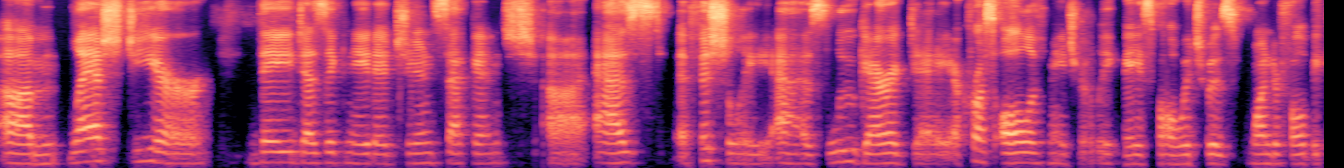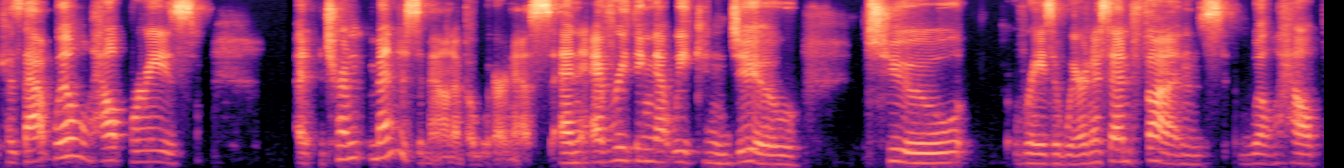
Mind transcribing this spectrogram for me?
um, last year they designated June 2nd uh, as officially as Lou Gehrig Day across all of Major League Baseball, which was wonderful because that will help raise a tremendous amount of awareness and everything that we can do to raise awareness and funds will help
